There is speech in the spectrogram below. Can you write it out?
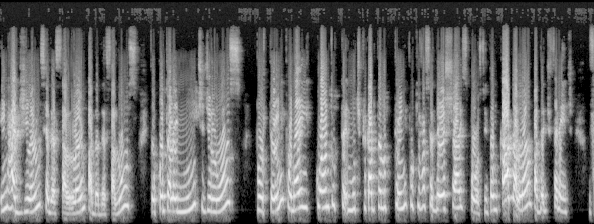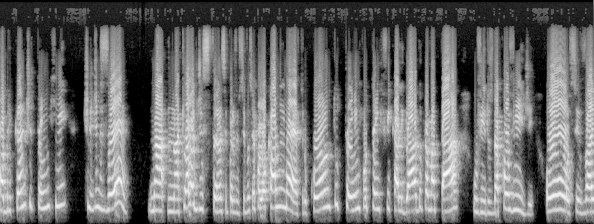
irradiância dessa lâmpada, dessa luz, então quanto ela emite de luz por tempo, né? E quanto te, multiplicado pelo tempo que você deixa exposto. Então, cada lâmpada é diferente. O fabricante tem que te dizer na, naquela distância, por exemplo, se você colocar um metro, quanto tempo tem que ficar ligado para matar o vírus da Covid? Ou se vai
